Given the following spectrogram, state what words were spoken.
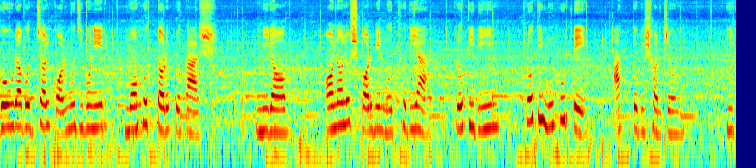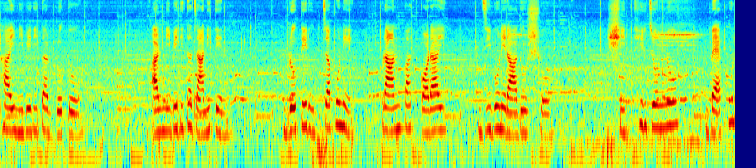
গৌরবোজ্জ্বল কর্মজীবনের মহত্তর প্রকাশ। নীরব, অনলস কর্মের মধ্য দিয়া প্রতিদিন, প্রতি মুহূর্তে আত্মবিসর্জন, ইহাই নিবেদিতার ব্রত। আর নিবেদিতা জানিতেন, ব্রতের উদযাপনে প্রাণপাত করাই জীবনের আদর্শ। সিদ্ধির জন্য ব্যাকুল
